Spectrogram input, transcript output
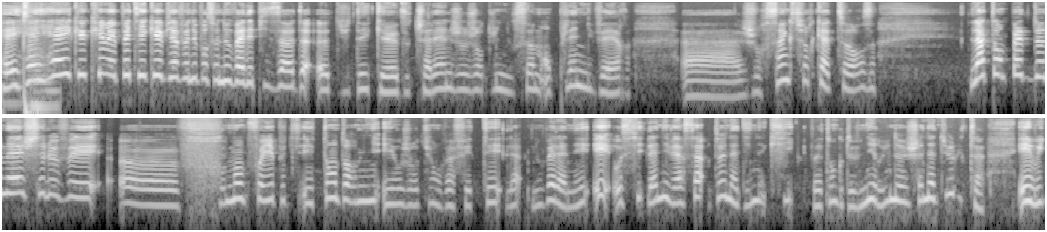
Hey hey hey cucu mes petits culs, bienvenue pour ce nouvel épisode euh, du Decade Challenge. Aujourd'hui nous sommes en plein hiver, euh, jour 5 sur 14. La tempête de neige s'est levée, euh, pff, mon foyer petit est endormi et aujourd'hui on va fêter la nouvelle année et aussi l'anniversaire de Nadine qui va donc devenir une jeune adulte. Et oui,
